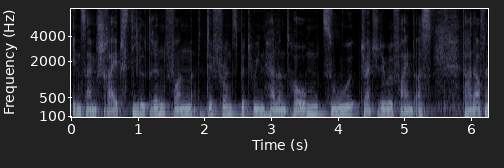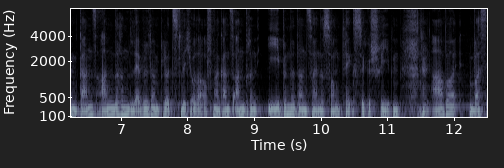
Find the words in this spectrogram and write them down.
in seinem Schreibstil drin von The Difference Between Hell and Home zu Tragedy Will Find Us. Da hat er auf einem ganz anderen Level dann plötzlich oder auf einer ganz anderen Ebene dann seine Songtexte geschrieben. Aber was,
